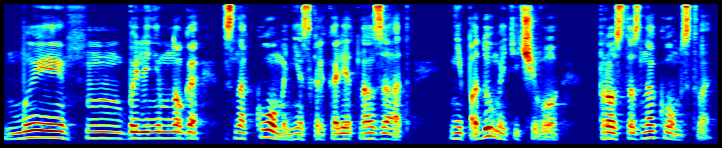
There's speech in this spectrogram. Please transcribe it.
Мы м, были немного знакомы несколько лет назад. Не подумайте чего, просто знакомство.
